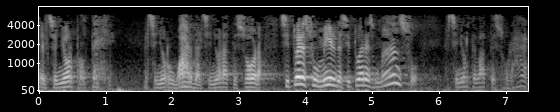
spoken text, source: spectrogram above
el Señor protege, el Señor guarda, el Señor atesora. Si tú eres humilde, si tú eres manso, el Señor te va a atesorar.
